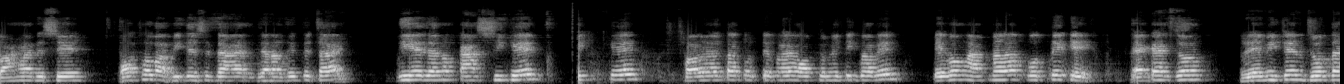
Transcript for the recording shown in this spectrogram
বাংলাদেশে অথবা বিদেশে যারা যেতে চায়, দিয়ে যেন কাজ শিখে সহায়তা করতে পারে অর্থনৈতিক ভাবে এবং আপনারা প্রত্যেকে এক একজন রেমিটেন্স যোদ্ধা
